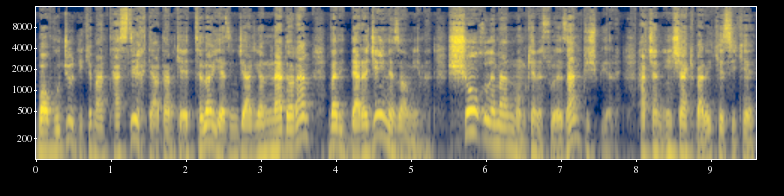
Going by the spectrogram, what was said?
با وجودی که من تصدیق کردم که اطلاعی از این جریان ندارم ولی درجه نظامی من شغل من ممکنه سوء زن پیش بیاره. هرچند این شک برای کسی که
